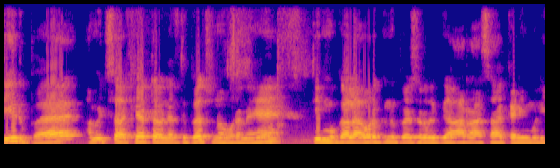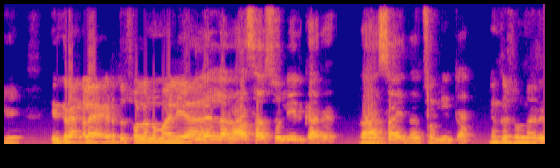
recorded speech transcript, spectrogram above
தீர்ப்பை அமித்ஷா கேட்ட நேற்று பேசின உடனே திமுக அவருக்குன்னு பேசுறதுக்கு ஆர் ராசா கனிமொழி இருக்கிறாங்களா எடுத்து சொல்லணுமா இல்லையா? இல்ல இல்ல ராசா சொல்லியிருக்காரு. ராசா இத சொல்லிட்டார். எங்க சொன்னாரு?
